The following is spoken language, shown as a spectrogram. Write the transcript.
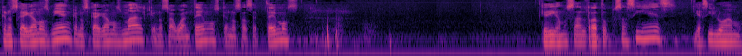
que nos caigamos bien, que nos caigamos mal, que nos aguantemos, que nos aceptemos. Que digamos al rato, pues así es y así lo amo.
